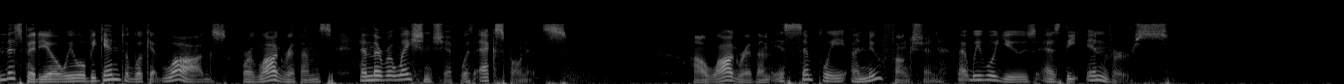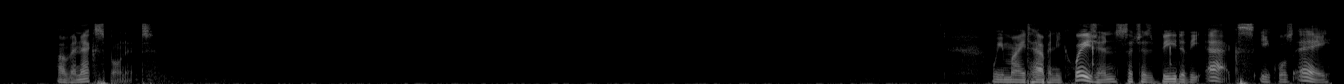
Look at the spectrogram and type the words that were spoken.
In this video, we will begin to look at logs, or logarithms, and their relationship with exponents. A logarithm is simply a new function that we will use as the inverse of an exponent. We might have an equation such as b to the x equals a,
